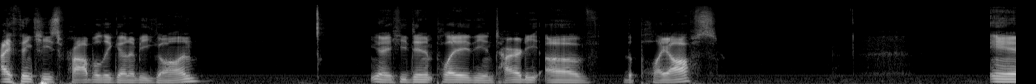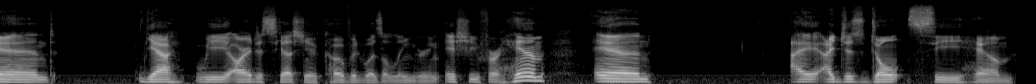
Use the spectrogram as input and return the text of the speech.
I think he's probably going to be gone. You know, he didn't play the entirety of the playoffs. And yeah, we already discussed, you know, COVID was a lingering issue for him. And I I just don't see him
